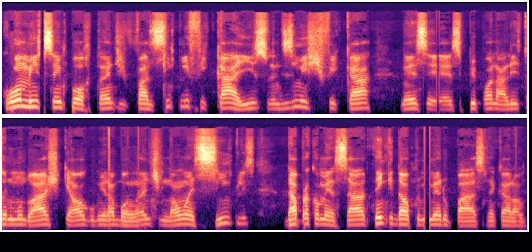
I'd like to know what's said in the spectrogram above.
Como isso é importante, faz, simplificar isso, né? desmistificar né, esse, analytics, todo mundo acha que é algo mirabolante, não é simples, dá para começar, tem que dar o primeiro passo, né, Carol?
